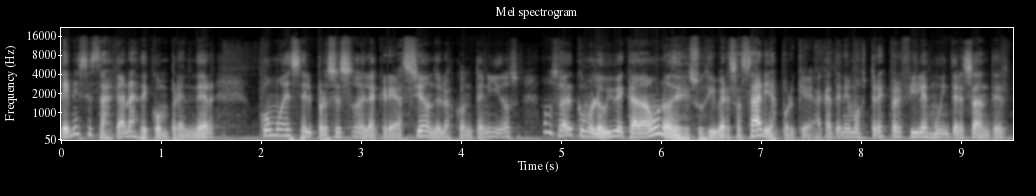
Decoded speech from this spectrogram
tenés esas ganas de comprender cómo es el proceso de la creación de los contenidos, vamos a ver cómo lo vive cada uno desde sus diversas áreas, porque acá tenemos tres perfiles muy interesantes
